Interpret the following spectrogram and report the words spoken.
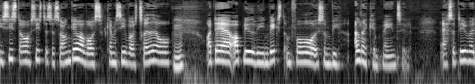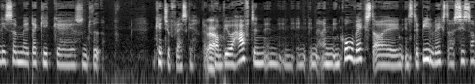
i sidste år, sidste sæson. Det var vores, kan man sige, vores tredje år. Mm. Og der oplevede vi en vækst om foråret, som vi aldrig kendte magen til. Altså det var ligesom, øh, der gik øh, sådan, du ved, en ketchupflaske, der Ja. kom. Vi har haft en, en, en, en, en, en god vækst og en, en stabil vækst, og sidst så,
